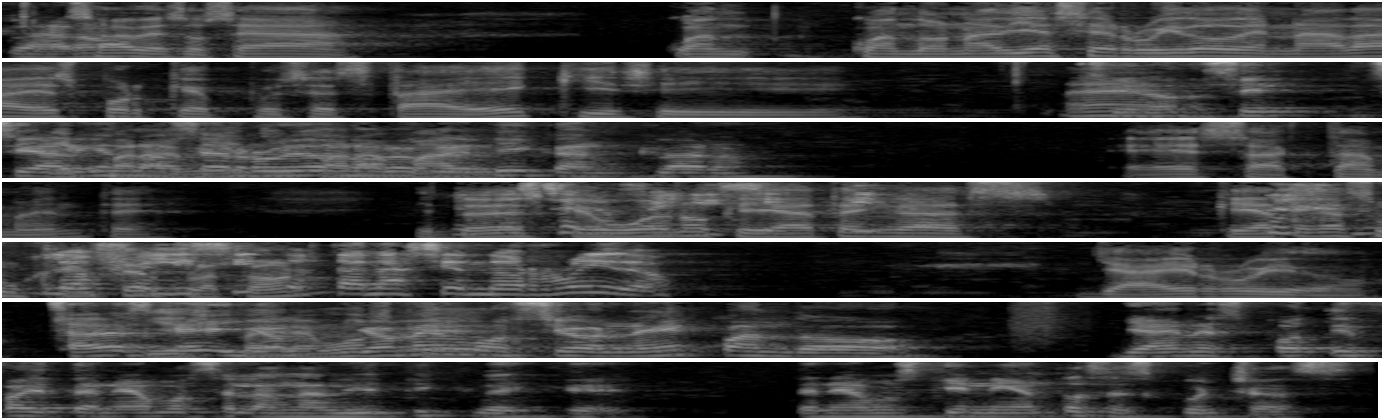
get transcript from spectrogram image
Claro. ¿Sabes? O sea, cuando, cuando nadie hace ruido de nada es porque pues está X y... Si, eh, no- si- si ni alguien no para hace ruido, para no lo mal. critican, claro. Exactamente. Entonces, Entonces qué bueno que ya tengas, que ya tengas un hater, felicito, Platón. están haciendo ruido. Ya hay ruido. ¿Sabes Y qué? Yo, me que- emocioné cuando ya en Spotify teníamos el analytic de que teníamos 500 escuchas.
